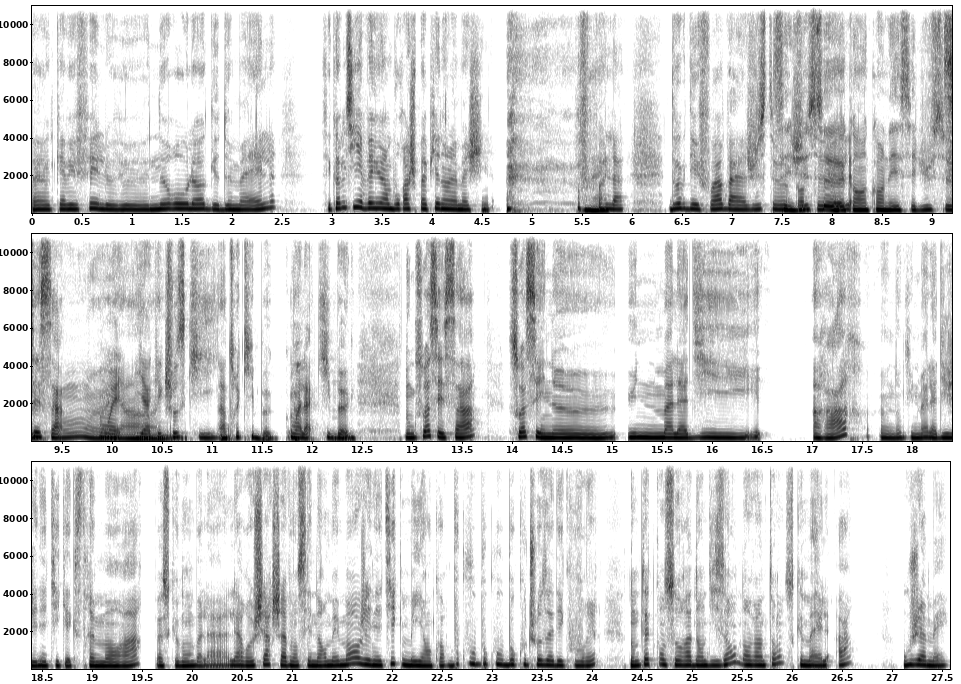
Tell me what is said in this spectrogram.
euh, qu'avait fait le neurologue de Maëlle. C'est comme s'il y avait eu un bourrage papier dans la machine. voilà. Donc, des fois, bah, juste. euh, C'est quand, juste euh, euh, quand, quand les cellules se c'est ça. euh, ouais, il y a quelque chose qui. un truc qui bug. quoi. Voilà, qui bug. Mm. Donc, soit c'est ça, soit c'est une, une maladie rare, euh, donc une maladie génétique extrêmement rare, parce que bon, bah, la, la recherche avance énormément en génétique, mais il y a encore beaucoup, beaucoup, beaucoup de choses à découvrir. Donc, peut-être qu'on saura dans 10 ans, dans 20 ans, ce que Maëlle a, ou jamais.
